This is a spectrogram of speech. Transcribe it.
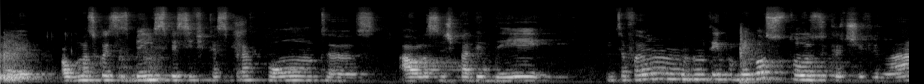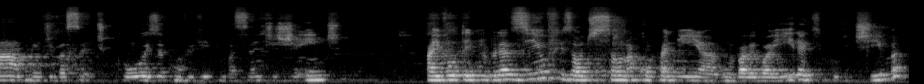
é, algumas coisas bem específicas para pontas, aulas de padedê, então foi um, um, tempo bem gostoso que eu tive lá, aprendi bastante coisa, convivi com bastante gente. Aí voltei para o Brasil, fiz audição na companhia no Vale Guaíra, aqui em Curitiba.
